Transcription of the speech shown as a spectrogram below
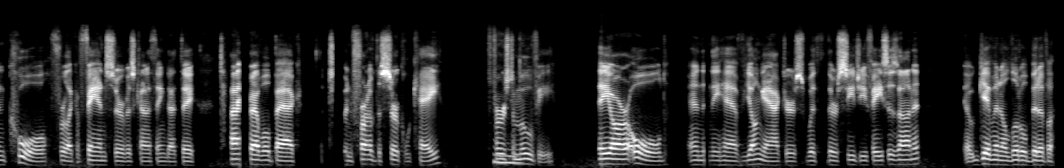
been cool for like a fan service kind of thing that they time travel back to in front of the Circle K, first Mhm. movie. They are old, and then they have young actors with their CG faces on it, you know, giving a little bit of a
